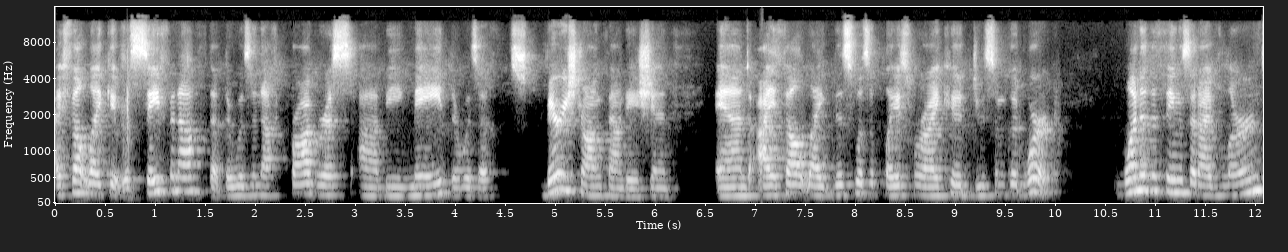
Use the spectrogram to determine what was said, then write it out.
I felt like it was safe enough, that there was enough progress uh, being made. There was a very strong foundation and I felt like this was a place where I could do some good work. One of the things that I've learned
